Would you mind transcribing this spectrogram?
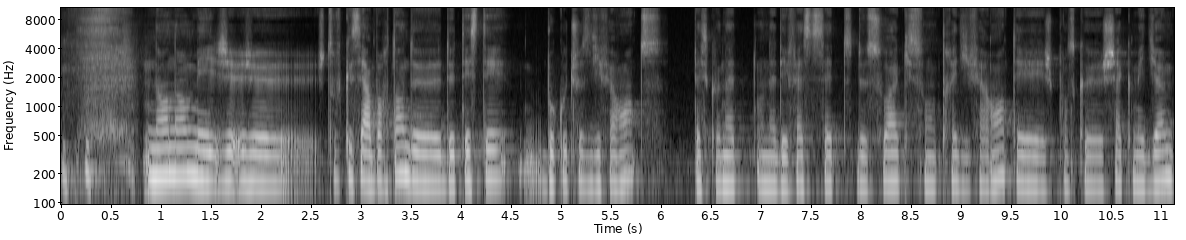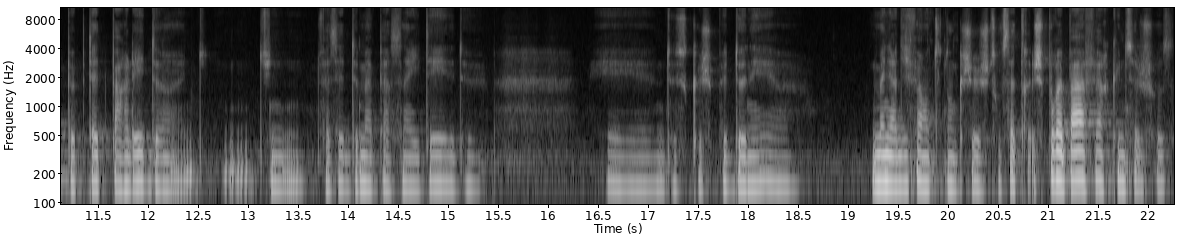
non, non, mais je, trouve que c'est important de, de, tester beaucoup de choses différentes parce qu'on a, on a des facettes de soi qui sont très différentes et je pense que chaque médium peut peut-être parler d'une facette de ma personnalité, de et de ce que je peux te donner euh, de manière différente. Donc je, je trouve ça très... je pourrais pas faire qu'une seule chose.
